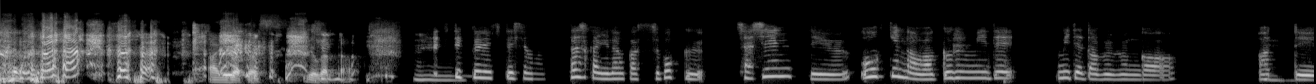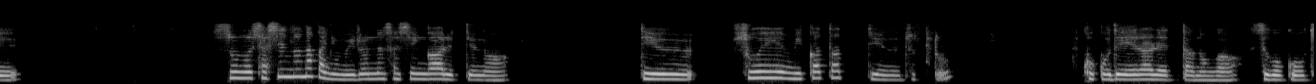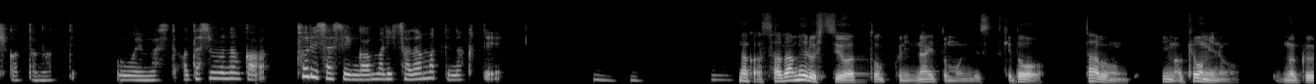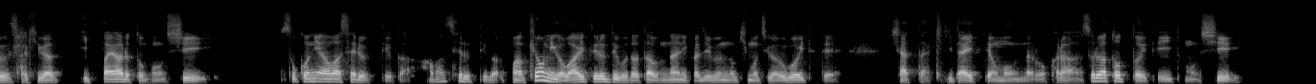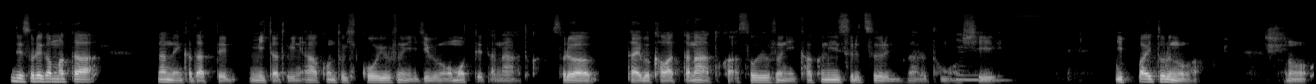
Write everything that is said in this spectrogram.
ありがたです。よかった。うんしっくりきてしまう。確かになんかすごく写真っていう大きな枠組みで見てた部分があって、その写真の中にもいろんな写真があるっていうのは、っていうそういう見方っていうのをちょっと、ここで得られたのがすごく大きかったなって思いました。私もなんか、撮る写真があんまり定まってなくて、うんうん。うん。なんか定める必要は特にないと思うんですけど多分今興味の向く先がいっぱいあると思うしそこに合わせるっていうか合わせるっていうか、まあ、興味が湧いてるっていうことは多分何か自分の気持ちが動いててシャッター切りたいって思うんだろうからそれは取っといていいと思うしでそれがまた何年か経って見た時にあこの時こういうふうに自分思ってたなとかそれはだいぶ変わったなとかそういうふうに確認するツールにもなると思うし。いっぱい取るのはその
